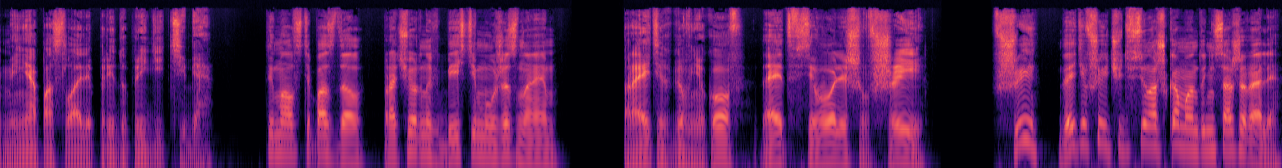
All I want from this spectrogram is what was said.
«Меня послали предупредить тебя». Ты малость опоздал. Про черных бестий мы уже знаем. Про этих говнюков, да это всего лишь вши. Вши? Да эти вши чуть всю нашу команду не сожрали.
